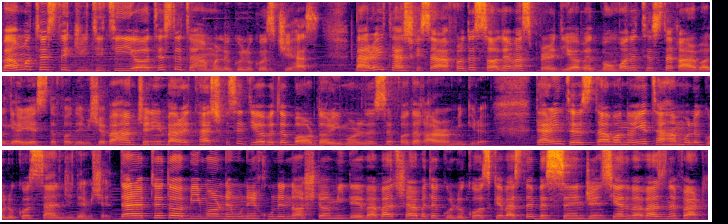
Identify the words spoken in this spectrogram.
و اما تست GTT یا تست تحمل گلوکوز چی هست؟ برای تشخیص افراد سالم از پردیابت به عنوان تست قربالگری استفاده میشه و همچنین برای تشخیص دیابت بارداری مورد استفاده قرار می‌گیره. در این تست توانایی تحمل گلوکوز سنجیده میشه. در ابتدا بیمار نمونه خون ناشتا میده و بعد شربت گلوکوز که بسته به سن جنسیت و وزن فرد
